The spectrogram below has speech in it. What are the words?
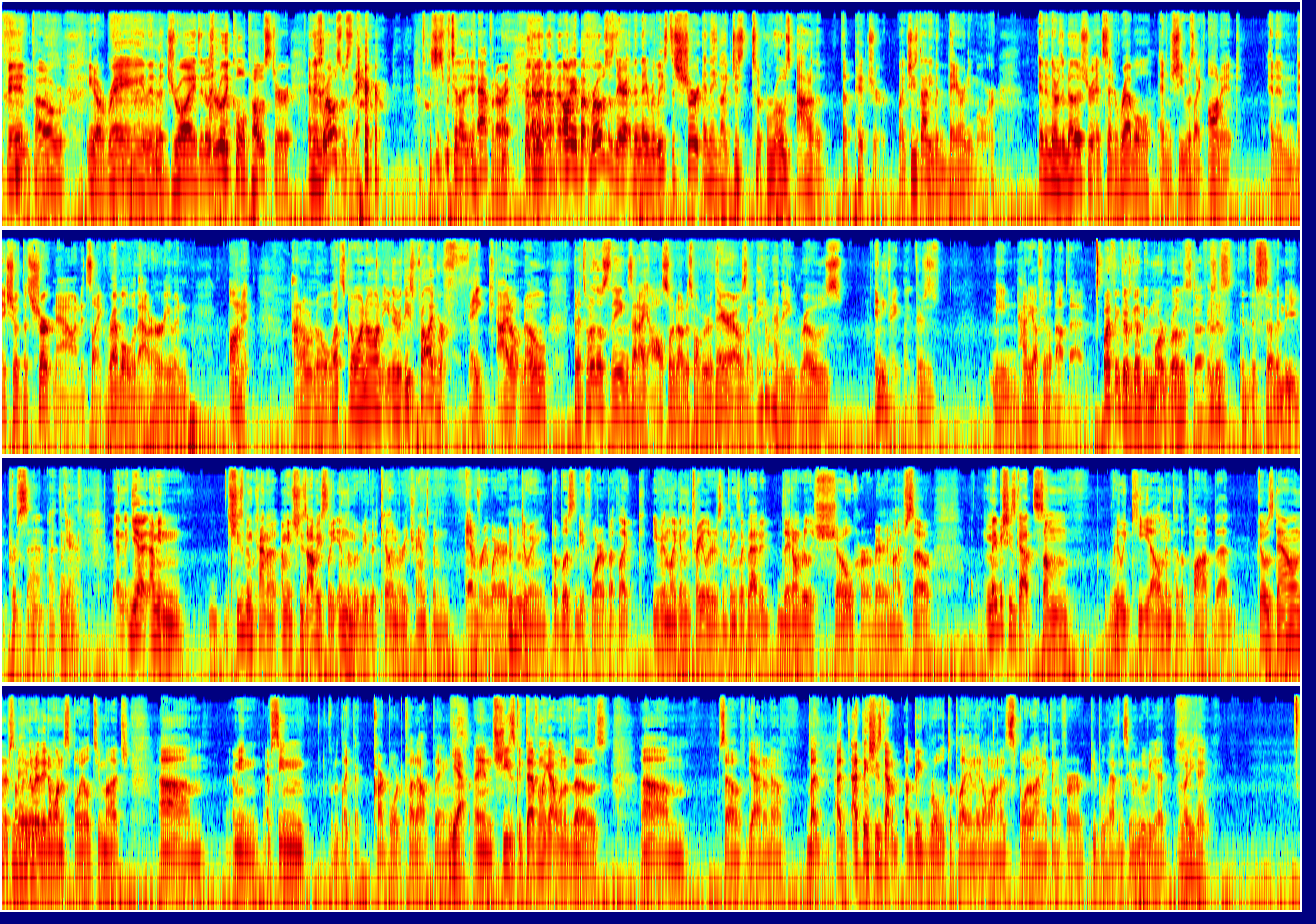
Finn, Poe, you know, Rey, and then the droids, and it was a really cool poster. And then Rose was there. Let's just pretend that didn't happen, all right? And then okay, but Rose was there, and then they released the shirt, and they like just took Rose out of the the picture. Like she's not even there anymore. And then there was another shirt. that said Rebel, and she was like on it. And then they showed the shirt now, and it's like Rebel without her even on hmm. it. I don't know what's going on. Either these probably were fake. I don't know. But it's one of those things that I also noticed while we were there. I was like, they don't have any Rose anything. Like, there's. I mean, how do y'all feel about that? Well, I think there's going to be more Rose stuff. It's just in the seventy percent. I think. Yeah. And yeah, I mean, she's been kind of. I mean, she's obviously in the movie. That Kelly Marie Tran's been everywhere doing publicity for it. But like, even like in the trailers and things like that, it, they don't really show her very much. So maybe she's got some really key element to the plot that goes down, or something Maybe. where they don't want to spoil too much. Um, I mean, I've seen like the cardboard cutout things. Yeah. and she's definitely got one of those. Um, so yeah, I don't know, but I, I think she's got a, a big role to play, and they don't want to spoil anything for people who haven't seen the movie yet. What do you think?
